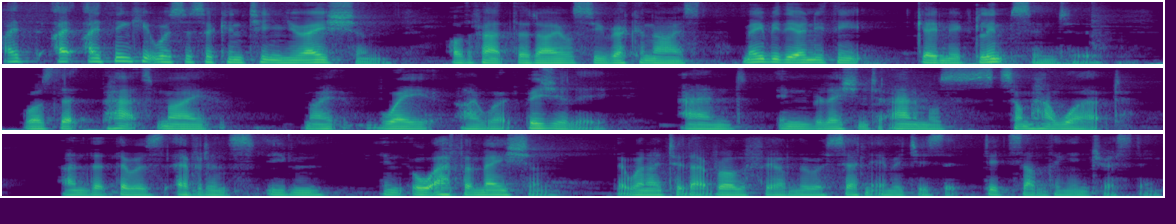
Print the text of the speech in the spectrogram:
I, I, I think it was just a continuation of the fact that I also recognized maybe the only thing it gave me a glimpse into was that perhaps my, my way I worked visually and in relation to animals somehow worked, and that there was evidence even in, or affirmation that when I took that roll of film, there were certain images that did something interesting.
